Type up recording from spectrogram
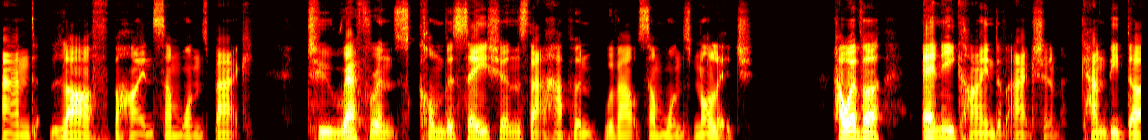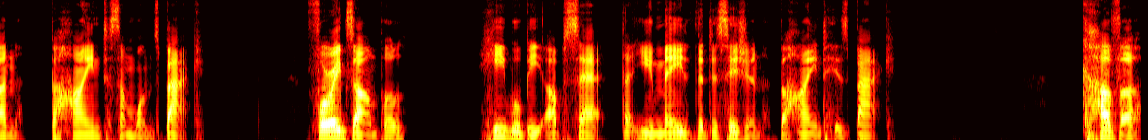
and laugh behind someone's back to reference conversations that happen without someone's knowledge. However, any kind of action can be done behind someone's back. For example, he will be upset that you made the decision behind his back. Cover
